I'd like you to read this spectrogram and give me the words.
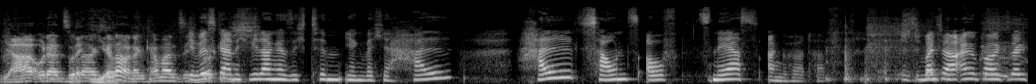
Ja, oder so Oder einer, ihr. genau, dann kann man sich. Ihr wisst gar nicht, wie lange sich Tim irgendwelche Hall, Hall-Sounds auf Snares angehört hat. Ist manchmal angekommen und gesagt,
